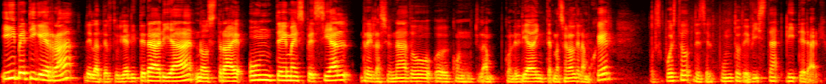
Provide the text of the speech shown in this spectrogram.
Y Betty Guerra, de la tertulia literaria, nos trae un tema especial relacionado eh, con, con el Día Internacional de la Mujer, por supuesto desde el punto de vista literario.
